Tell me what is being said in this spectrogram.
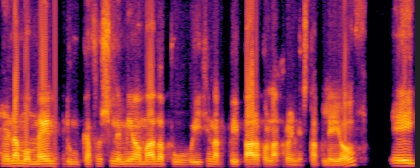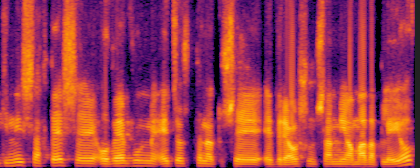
ένα momentum, καθώς είναι μια ομάδα που είχε να μπει πάρα πολλά χρόνια στα play-off. Ε, οι κινήσεις αυτές ε, οδεύουν έτσι ώστε να τους ε, ευρεώσουν σαν μια ομάδα play-off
